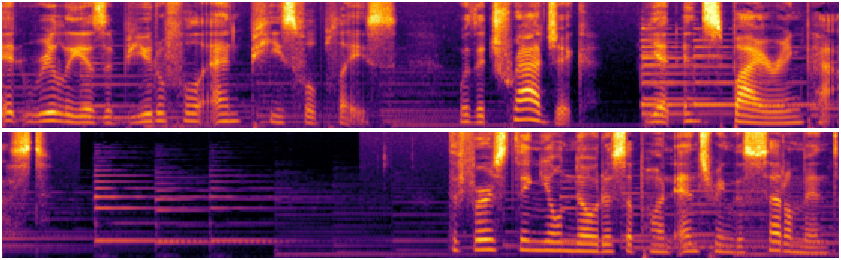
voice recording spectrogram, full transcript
it really is a beautiful and peaceful place with a tragic yet inspiring past. The first thing you'll notice upon entering the settlement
